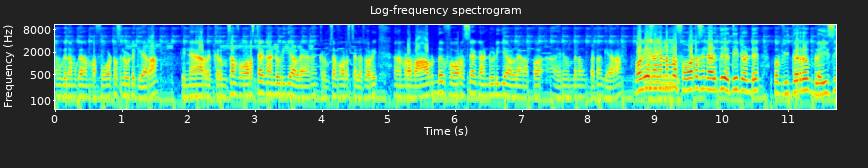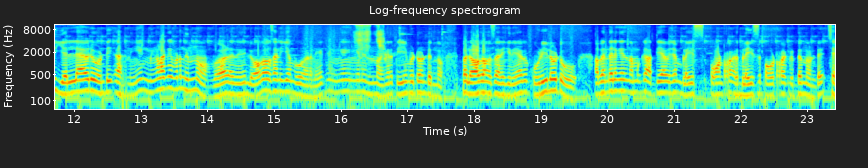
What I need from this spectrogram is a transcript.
നമുക്ക് നമുക്ക് നമ്മുടെ ഫോട്ടോസിലോട്ട് കയറാം പിന്നെ ക്രിംസൺ ഫോറസ്റ്റ് കണ്ടുപിടിക്കാനുള്ളതാണ്. ക്രിംസൺ ഫോറസ്റ്റ് അല്ല സോറി നമ്മുടെ വാർഡ് ഫോറസ്റ്റ് കണ്ടുപിടിക്കാനുള്ളതാണ്. അപ്പോൾ അതിന് മുമ്പ് നമുക്ക് പെട്ടെന്ന് കയറാം ഓക്കെ അങ്ങനെ നമ്മൾ ഫോട്ടോസിന്റെ അടുത്ത് എത്തിയിട്ടുണ്ട്. അപ്പോൾ വിതർ ബ്ലേസ് എല്ലാവരും ഉണ്ട്. നീ നിങ്ങളൊക്കെ ഇവിടെ നിന്നോ? വേൾഡ് നീ ലോകം അവസാനിക്കാൻ പോവുകയാണ്. നീക്ക് ഇങ്ങനെ ഇങ്ങനെ നിന്നോ? ഇങ്ങനെ തീം വിട്ടുകൊണ്ട് നിന്നോ ഇപ്പോൾ ലോകം അവസാനിക്കും. നീയൊക്കെ കുഴിയിലോട്ട് പോകും അപ്പോൾ എന്തായാലും നമുക്ക് അത്യാവശ്യം ബ്ലേസ് പൗഡർ ബ്ലേസ് പൗഡറൊക്കെ കിട്ടുന്നുണ്ട്. ചേ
